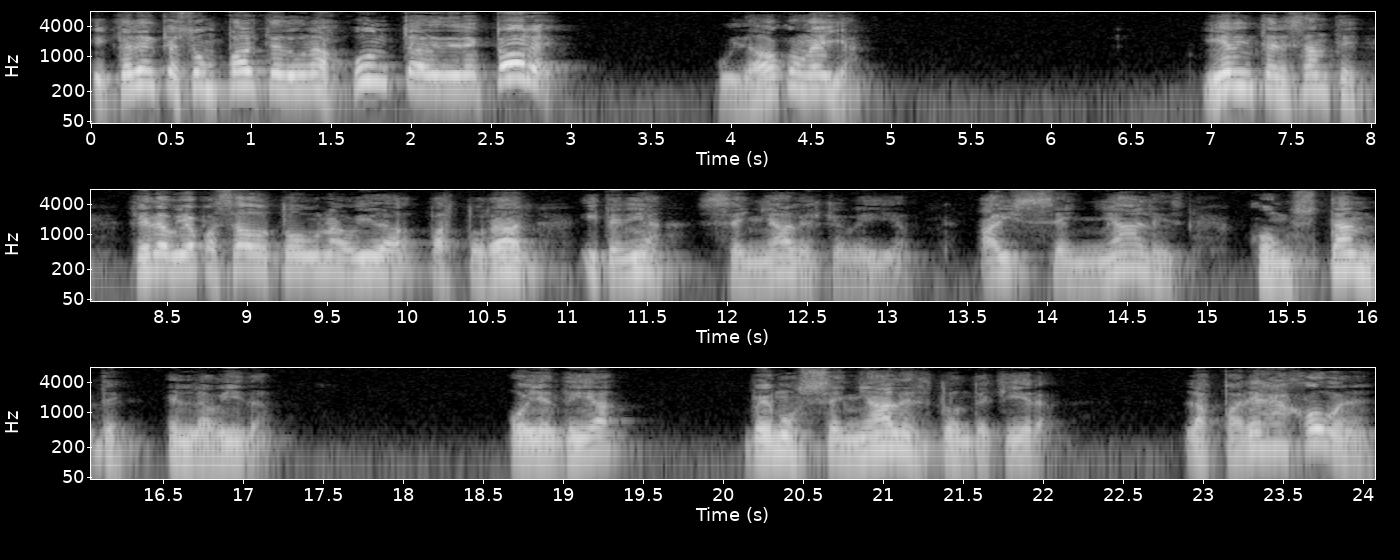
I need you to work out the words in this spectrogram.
y creen que son parte de una junta de directores, cuidado con ella. Y era interesante que él había pasado toda una vida pastoral y tenía señales que veía. Hay señales constantes en la vida. Hoy en día vemos señales donde quiera. Las parejas jóvenes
